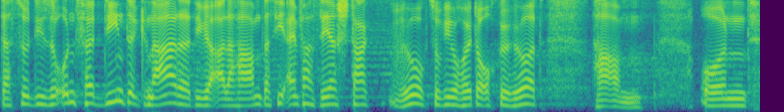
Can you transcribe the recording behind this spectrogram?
dass so diese unverdiente Gnade, die wir alle haben, dass sie einfach sehr stark wirkt, so wie wir heute auch gehört haben. Und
